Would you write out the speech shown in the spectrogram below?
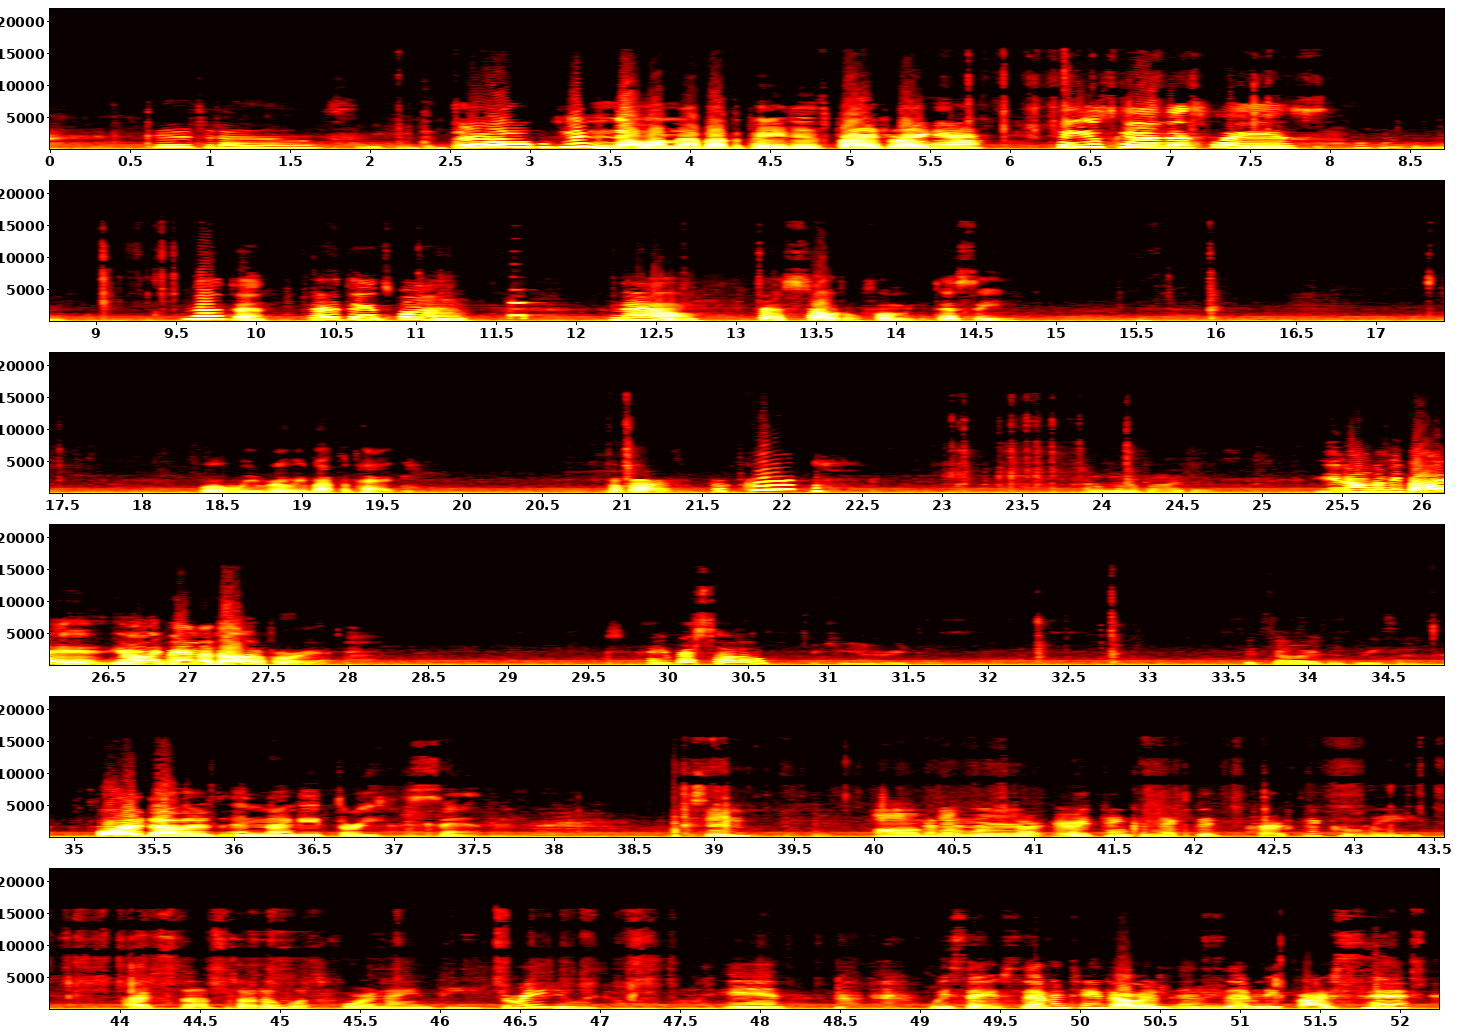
digitals. Girl, you know I'm not about to pay this price right here. Can you scan this, please? What happened there? Nothing. Everything's fine. Mm. Now, press total for me. Let's see. What we really about to pay. Oh, okay. Okay. Oh, I don't want to buy this. You don't really buy it. You're only paying a dollar for it. Can you press total? I can't read this. Six dollars and three cents. Four dollars and ninety-three cents. Box in. Um, Got that the were store, everything connected perfectly. Our subtotal was four ninety-three. I feel like I want to buy. and we saved seventeen dollars and seventy-five cents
